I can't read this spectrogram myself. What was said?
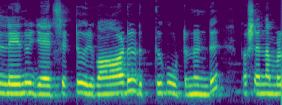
അല്ലേ എന്ന് വിചാരിച്ചിട്ട് ഒരുപാട് എടുത്ത് കൂട്ടുന്നുണ്ട് പക്ഷെ നമ്മൾ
